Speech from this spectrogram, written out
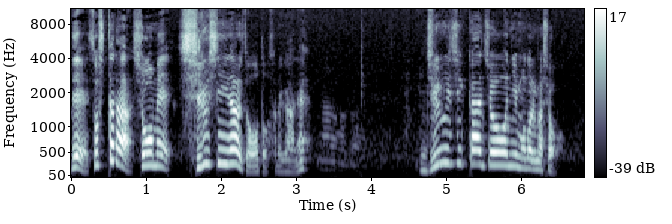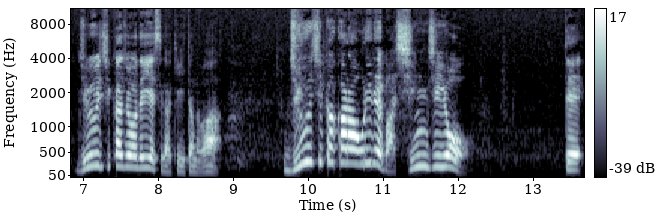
でそしたら証明印になるぞとそれがね。十字架上に戻りましょう。十字架上でイエスが聞いたのは十字架から降りれば信じよう。って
